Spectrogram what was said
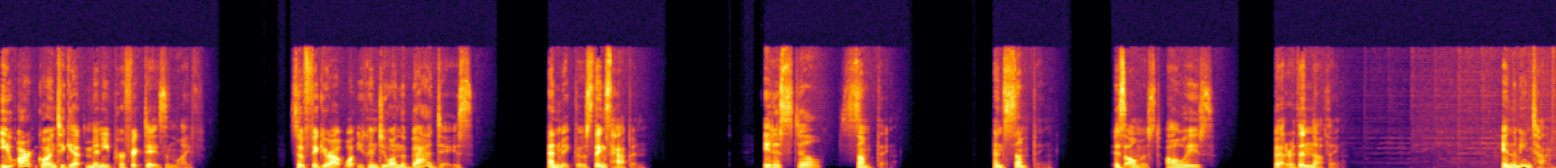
You aren't going to get many perfect days in life. So figure out what you can do on the bad days and make those things happen. It is still something. And something is almost always better than nothing. In the meantime,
